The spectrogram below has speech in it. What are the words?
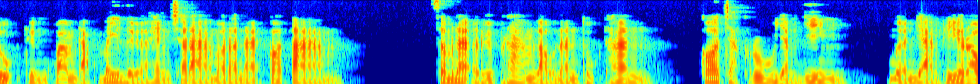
ลุถึงความดับไม่เหลือแห่งชรามรณะก็ตาม สมณะหรือพรามเหล่านั้นทุกท่าน ก็จักรู้อย่างยิ่ง เหมือนอย่างที่เรา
